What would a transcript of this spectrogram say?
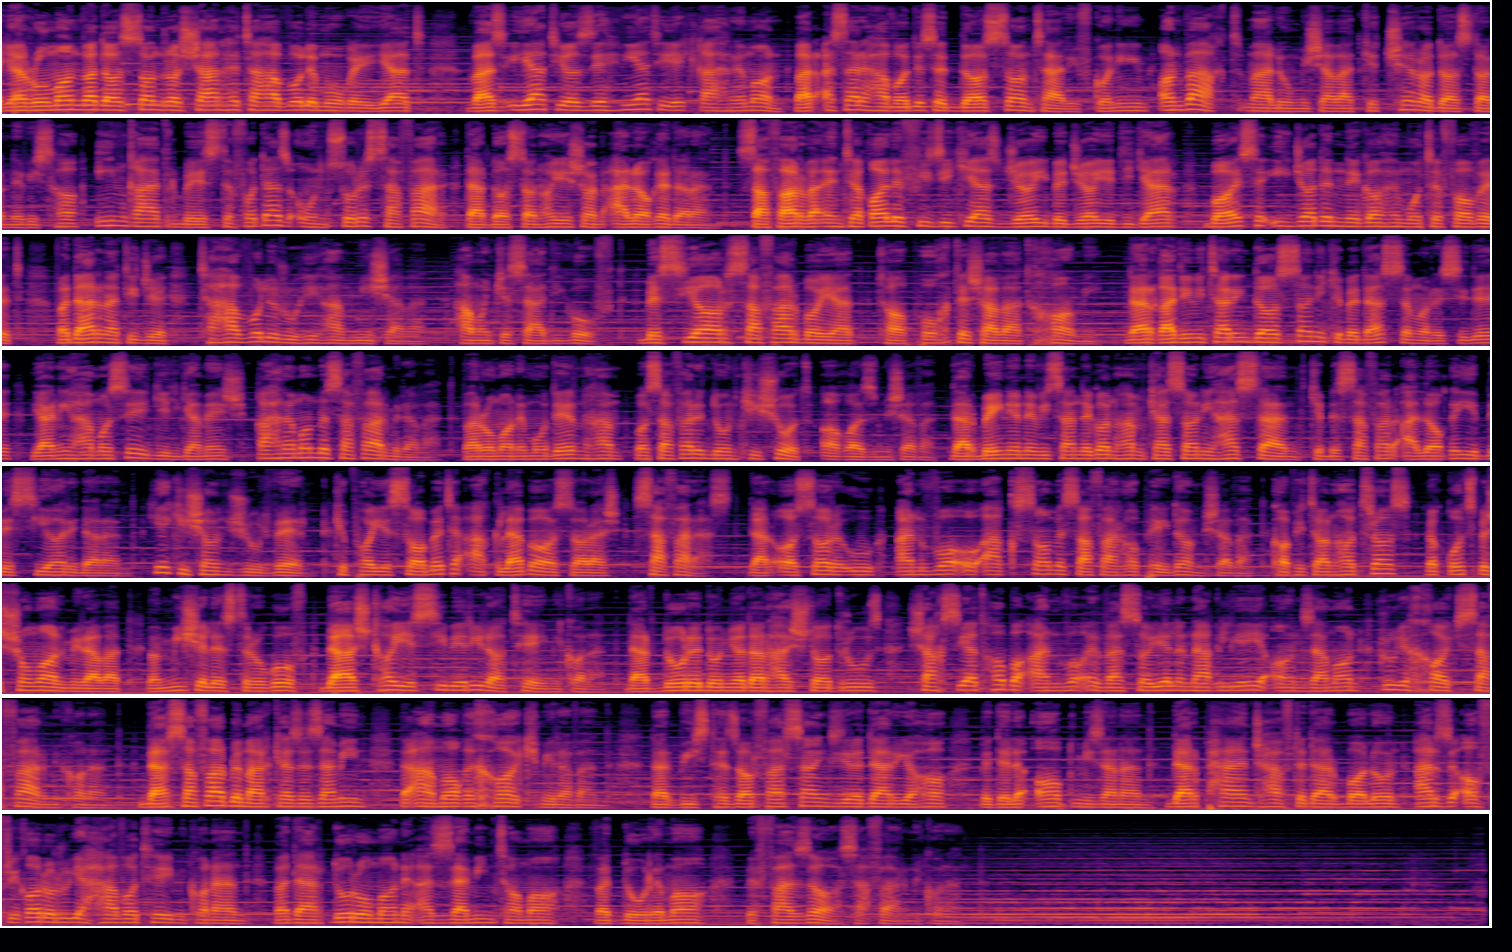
اگر رمان و داستان را شرح تحول موقعیت، وضعیت یا ذهنیت یک قهرمان بر اثر حوادث داستان تعریف کنیم، آن وقت معلوم می شود که چرا داستان نویس ها اینقدر به استفاده از عنصر سفر در داستانهایشان علاقه دارند. سفر و انتقال فیزیکی از جایی به جای دیگر باعث ایجاد نگاه متفاوت و در نتیجه تحول روحی هم می شود. همان که سعدی گفت بسیار سفر باید تا پخته شود خامی. در قدیمی ترین داستانی که به دست ما رسیده یعنی هماسه گیلگمش قهرمان به سفر می رود و رمان مدرن هم با سفر دونکی شد آغاز می شود در بین نویسندگان هم کسانی هستند که به سفر علاقه بسیاری دارند. یکیشان ژول ورن. که پای ثابت اغلب آثارش سفر است. در آثار او انواع و اقسام سفرها پیدا می شود. کاپیتان هاتراس به قطب شمال می رود و میشل استروگوف دشت های سیبری را طی می کند. در دور دنیا در هشتاد روز شخصیت ها با انواع وسایل نقلیه آن زمان روی خاک سفر می کنند در سفر به مرکز زمین به اعماق خاک می روند در بیست هزار فرسنگ زیر دریاها به دل آب می‌زنند. در پنج هفته در بالون عرض آفریقا رو روی هوا طی می کنند و در دو رمان از زمین تا ماه و دور ماه به فضا سفر می کنند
